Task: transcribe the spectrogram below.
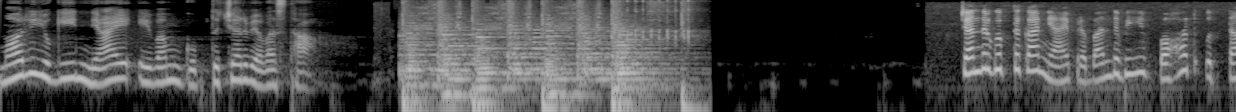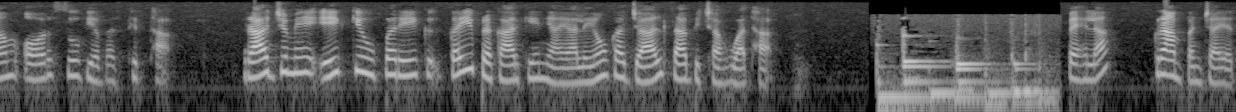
मौर्य युगी न्याय एवं गुप्तचर व्यवस्था। चंद्रगुप्त का न्याय प्रबंध भी बहुत उत्तम और सुव्यवस्थित था। राज्य में एक के ऊपर एक कई प्रकार के न्यायालयों का जाल सा बिछा हुआ था। पहला, ग्राम पंचायत।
